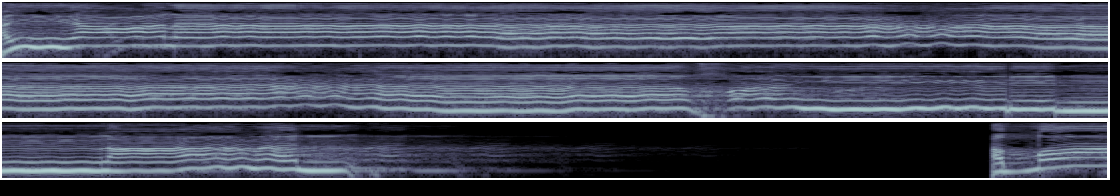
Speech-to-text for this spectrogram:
حي على خير العمل. الله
